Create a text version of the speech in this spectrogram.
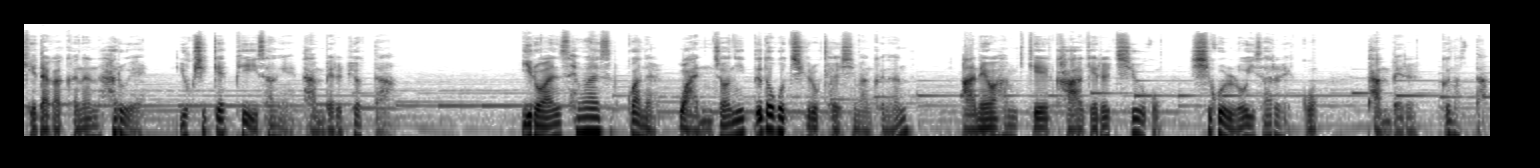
게다가 그는 하루에 60개피 이상의 담배를 피웠다. 이러한 생활 습관을 완전히 뜯어고치기로 결심한 그는 아내와 함께 가게를 치우고 시골로 이사를 했고 담배를 끊었다.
